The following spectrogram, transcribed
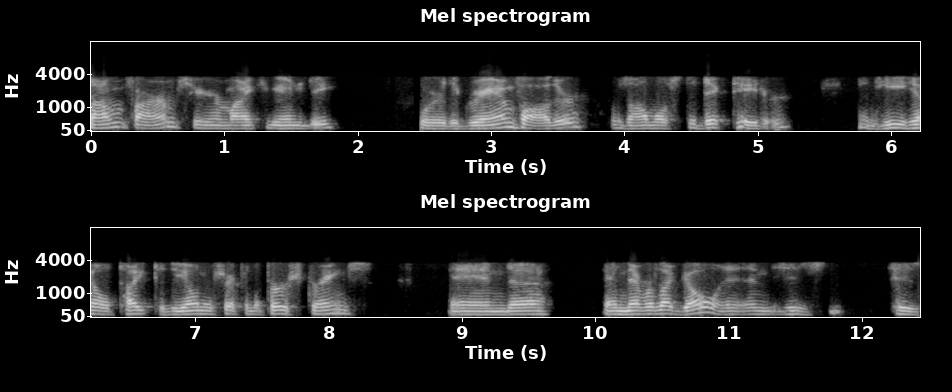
some farms here in my community where the grandfather was almost a dictator, and he held tight to the ownership and the purse strings, and uh, and never let go. And his his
